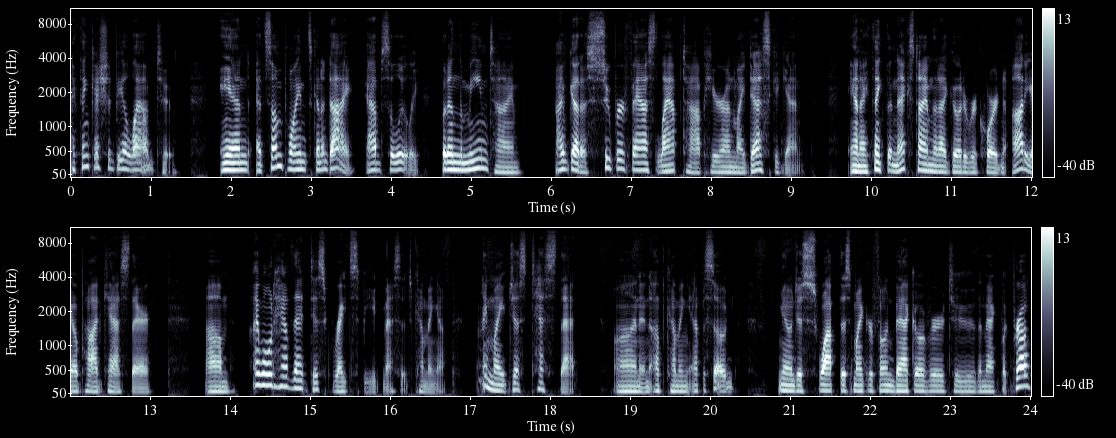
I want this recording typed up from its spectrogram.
I think I should be allowed to. And at some point, it's going to die. Absolutely. But in the meantime, I've got a super fast laptop here on my desk again. And I think the next time that I go to record an audio podcast there, um, I won't have that disk write speed message coming up. I might just test that on an upcoming episode. You know, just swap this microphone back over to the MacBook Pro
